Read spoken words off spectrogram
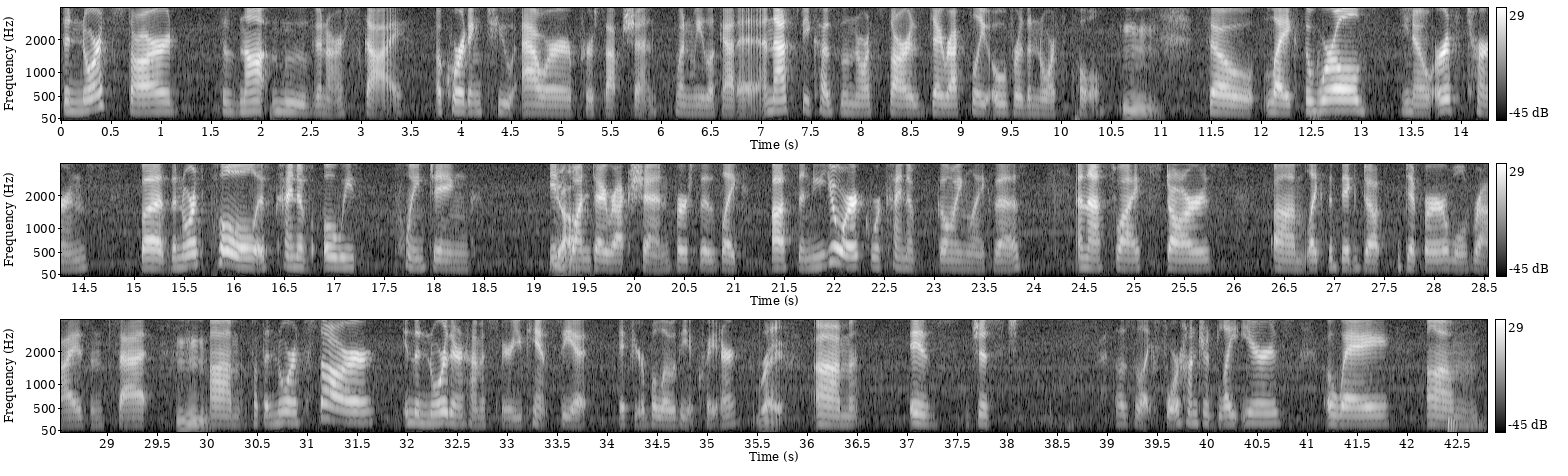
the North Star does not move in our sky according to our perception when we look at it. And that's because the North Star is directly over the North Pole. Mm. So, like the world's, you know, Earth turns, but the North Pole is kind of always pointing in Yeah. one direction versus like us in New York, we're kind of going like this. And that's why stars, um, like the Big Dipper, will rise and set. Mhm. Um, but the North Star in the northern hemisphere, you can't see it if you're below the equator Right. is just was it like 400 light years away um,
